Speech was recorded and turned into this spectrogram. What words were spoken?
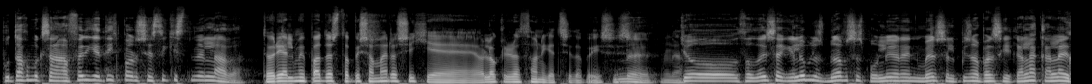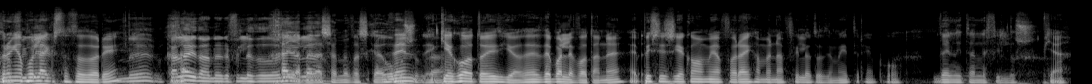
που τα έχουμε ξαναφέρει γιατί έχει παρουσιαστεί και στην Ελλάδα. Το Realme πάντως στο πίσω μέρος είχε ολόκληρη οθόνη για τις ειδοποιήσεις. Ναι. Και ο Θοδωρής Αγγελόπουλος, μπράβο σας, πολύ ωραία ενημέρωση. Ελπίζω να περάσει και καλά. Καλά ήταν. Χρόνια φίλε. πολλά και στο Θοδωρή. Ναι, καλά ήταν, ρε φίλε Θοδωρή. Χάλια αλλά- περάσαμε βασικά. Εγώ Δεν, προσωπικά. και εγώ το ίδιο, δεν, δεν παλευόταν. Ε. Επίσης για ακόμα μια φορά είχαμε ένα φίλο του Δημήτρη που Δεν ήταν φίλος. πια.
